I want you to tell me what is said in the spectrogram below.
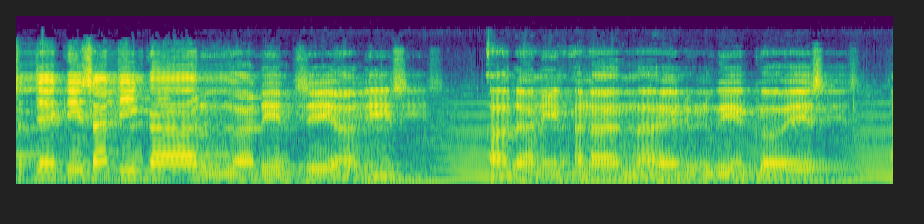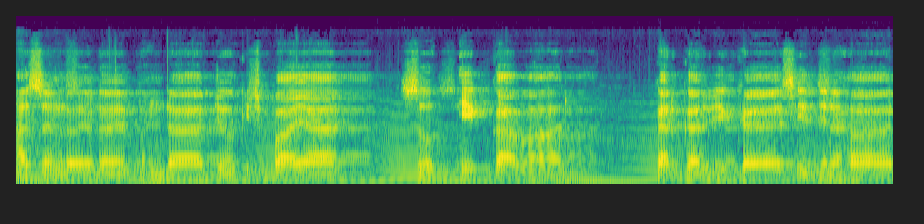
ਸੱਚੇ ਕੀ ਸਾਚੀ ਕਾਰ, ਆਦਿਤ ਸੇ ਆਦੇਸ। ਆਦਾਨੀ ਅਨੰਦ ਹੈ, ਜੁਗ ਜੁਗ ਏਕੋ ਵੇਸ ਆਸਨ ਲੋਏ ਭੰਡਾਰ ਜੋ ਕਿਛ ਪਾਇਆ, ਸੋ ਏਕਾ ਵਾਰ। ਕਰ ਕਰ ਵਿਖੇ ਸਿਰਜਨਹਾਰ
